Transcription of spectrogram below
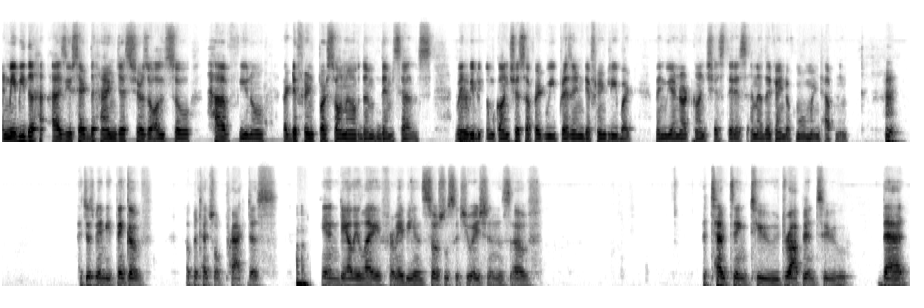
and maybe the as you said the hand gestures also have you know a different persona of them themselves when mm-hmm. we become conscious of it we present differently but when we are not conscious there is another kind of movement happening hmm. it just made me think of a potential practice in daily life or maybe in social situations of attempting to drop into that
